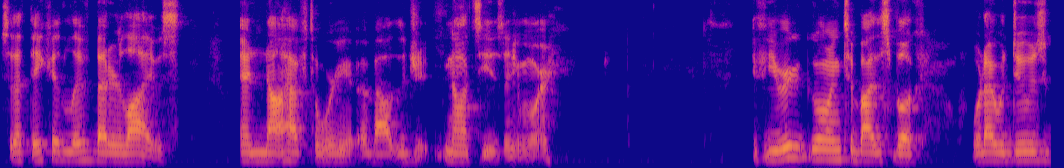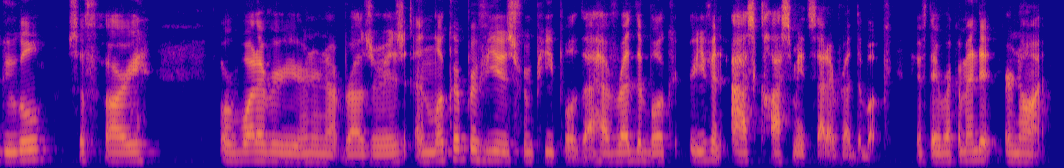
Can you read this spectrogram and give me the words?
so that they could live better lives and not have to worry about the Nazis anymore. If you were going to buy this book, what I would do is Google, Safari, or whatever your internet browser is and look up reviews from people that have read the book or even ask classmates that have read the book if they recommend it or not.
